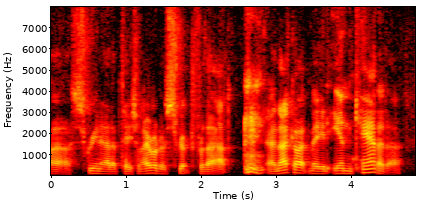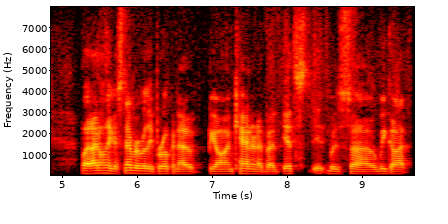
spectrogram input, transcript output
a screen adaptation. I wrote a script for that, and that got made in Canada, but I don't think it's never really broken out beyond Canada. But it's it was uh, we got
